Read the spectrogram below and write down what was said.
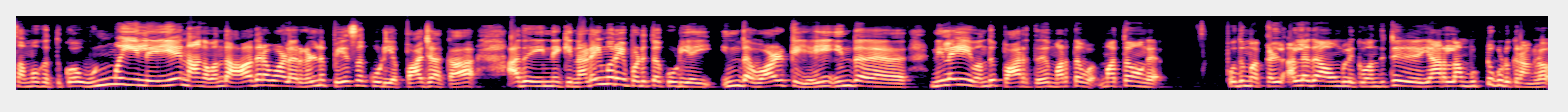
சமூகத்துக்கோ உண்மையிலேயே நாங்கள் வந்து ஆதரவாளர்கள்னு பேசக்கூடிய பாஜக அது இன்னைக்கு நடைமுறைப்படுத்தக்கூடிய இந்த வாழ்க்கையை இந்த நிலையை வந்து பார்த்து மற்ற மற்றவங்க பொதுமக்கள் அல்லது அவங்களுக்கு வந்துட்டு யாரெல்லாம் முட்டு கொடுக்குறாங்களோ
